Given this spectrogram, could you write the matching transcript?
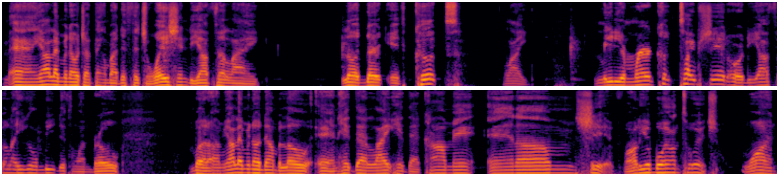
Man, y'all let me know what y'all think about this situation. Do y'all feel like Lil Durk is cooked? Like medium rare cooked type shit? Or do y'all feel like he gonna beat this one, bro? But um y'all let me know down below and hit that like, hit that comment, and um shit, follow your boy on Twitch. One.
